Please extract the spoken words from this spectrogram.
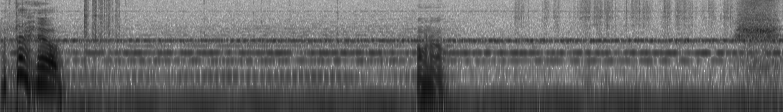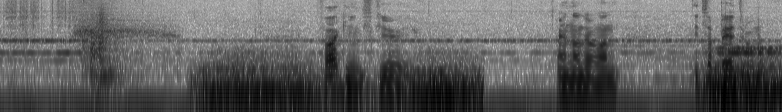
What the hell? Oh no. Fucking scary. Another one. It's a bedroom.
